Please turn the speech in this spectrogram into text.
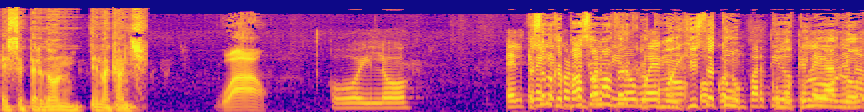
ese perdón en la cancha. Wow. Oílo. Él cree es lo que con pasa, un partido Mafer, que bueno como dijiste o con tú, un partido como que tú le lo- ganen lo- lo ya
